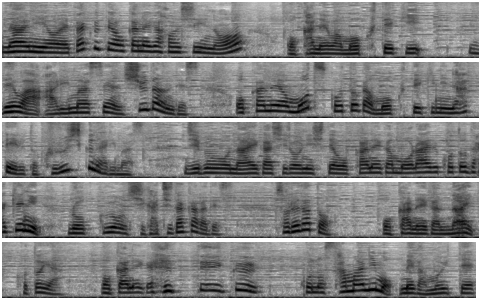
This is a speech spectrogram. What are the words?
う。何を得たくてお金が欲しいの？お金は目的ではありません。手段です。お金を持つことが目的になっていると苦しくなります。自分をないがしろにしてお金がもらえることだけにロックオンしがちだからです。それだとお金がないことやお金が減っていくこの様にも目が向いて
